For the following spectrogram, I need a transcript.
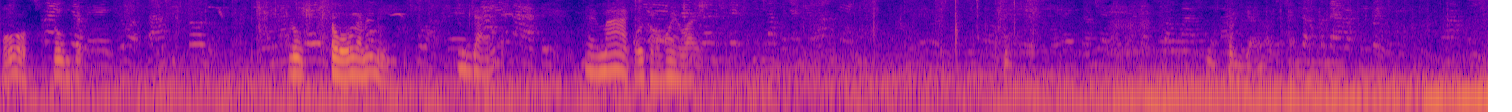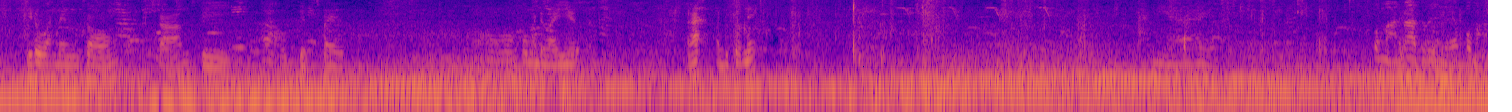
โอ้ลูกจะลูกโตกันแล้วนี่ใหญ่ใหญ่มากโอ้ยเขาห้อยไว้ต้นใหญ่มาก กิโลวันหนึ่งสองสามสี่ห้าหกเจ็ดแปดโอ้คงไม่ได้ไว้เยอะนะมาดูต้นนี้นี่ไงประมาณหน้าตัวเองแล้วประมาณ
